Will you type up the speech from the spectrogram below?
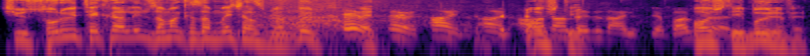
Şimdi soruyu tekrarlayıp zaman kazanmaya çalışmayalım. Buyurun. Evet, evet, aynı, aynı. Hoş A'dan değil. De aynısı yapardı. Hoş evet. değil. Buyurun efendim.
